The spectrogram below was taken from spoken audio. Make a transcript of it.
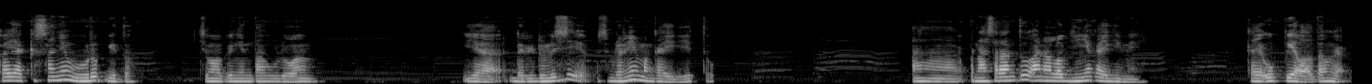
Kayak kesannya buruk gitu. Cuma pengen tahu doang. Ya dari dulu sih sebenarnya emang kayak gitu. Eh, penasaran tuh analoginya kayak gini. Kayak upil tau nggak?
